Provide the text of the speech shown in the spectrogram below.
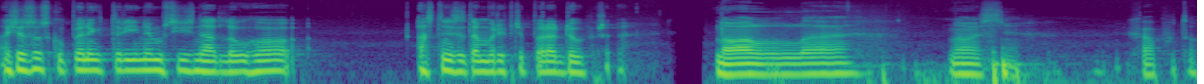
A že jsou skupiny, které nemusíš znát dlouho a stejně se tam může připadat dobře. No ale, no jasně, chápu to.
